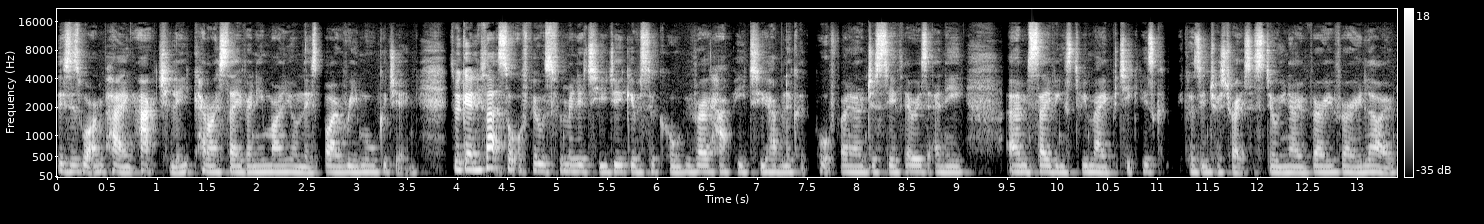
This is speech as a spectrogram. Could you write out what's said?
this is what I'm paying. Actually, can I save any money on this by remortgaging? So, again, if that sort of feels familiar to you, do give us a call. We'd be very happy to have a look at the portfolio and just see if there is any um, savings to be made, particularly because interest rates are still, you know, very, very low.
